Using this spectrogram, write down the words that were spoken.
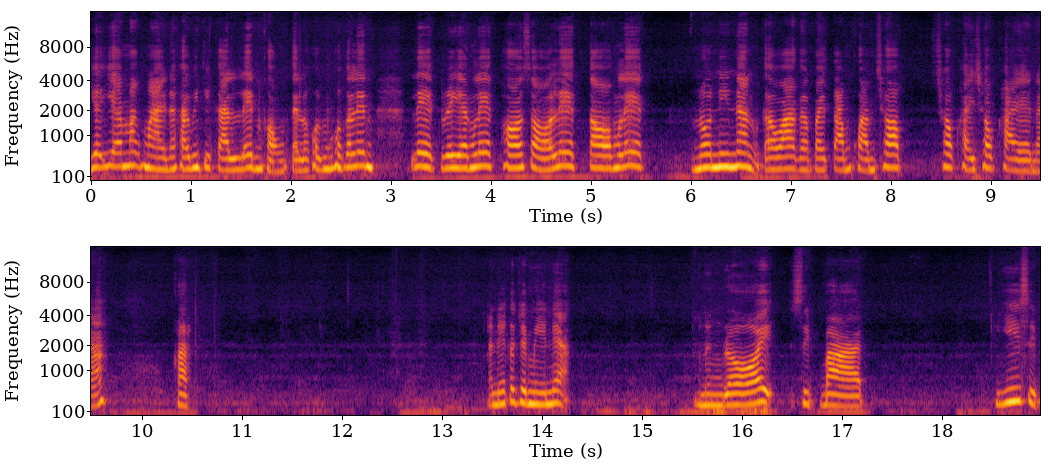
เยอะแยะมากมายนะคะ วิธีการเล่นของแต่ละคนบางคนก็เล่นเลขเรียงเลขพศเลขตองเลขโน่นนี่นั่นก็ว่ากันไปตามความชอบชอบใครชอบใครนะค่ะ อันนี้ก็จะมีเนี่ยหนึ่งร้อยสิบบาทยี่สิบ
